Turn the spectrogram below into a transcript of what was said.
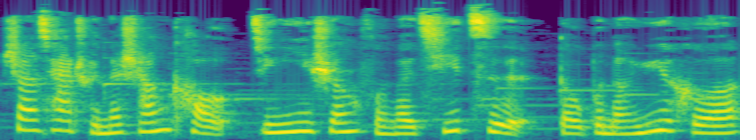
上下唇的伤口经医生缝了七次都不能愈合，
